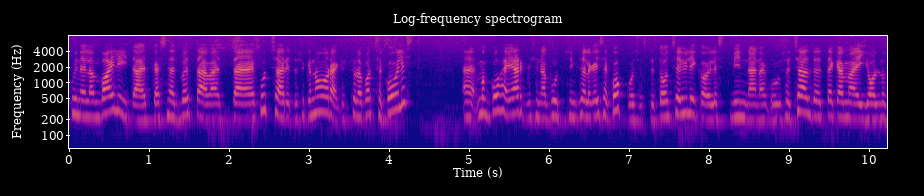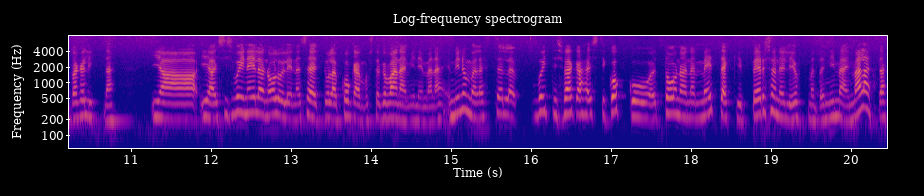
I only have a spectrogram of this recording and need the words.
kui neil on valida, et kas nad võtavad kutseharidusega noore, kes tuleb otse koolist. ma kohe järgmisena puutusin sellega ise kokku, sest et otse ülikoolist minna nagu sotsiaaltööd tegema ei olnud väga lihtne ja, ja siis või neile on oluline see, et tuleb kogemustega vanem inimene. Ja minu meelest selle võttis väga hästi kokku toonane Meteki personalijuht, ma ta nime ei mäleta.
